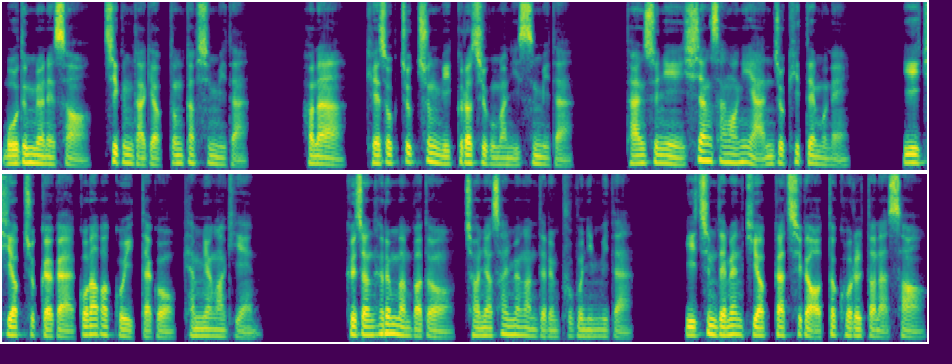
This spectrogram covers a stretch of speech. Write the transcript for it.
모든 면에서 지금 가격 똥값입니다. 허나 계속 쭉쭉 미끄러지고만 있습니다. 단순히 시장 상황이 안 좋기 때문에 이 기업 주가가 꼬라박고 있다고 변명하기엔 그전 흐름만 봐도 전혀 설명 안 되는 부분입니다. 이쯤 되면 기업 가치가 어떻고를 떠나서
